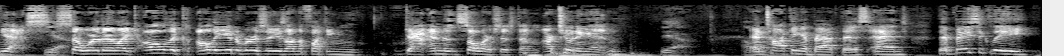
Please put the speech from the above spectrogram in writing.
Yes. Yeah. So where they're like all the all the universities on the fucking ga- and the solar system are tuning in Yeah. and um, talking about this, and they're basically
